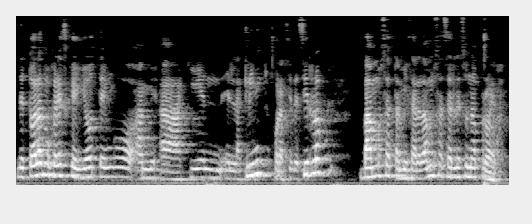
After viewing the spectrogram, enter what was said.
De todas las mujeres que yo tengo aquí en, en, la clínica, por así decirlo, vamos a tamizar, vamos a hacerles una prueba,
